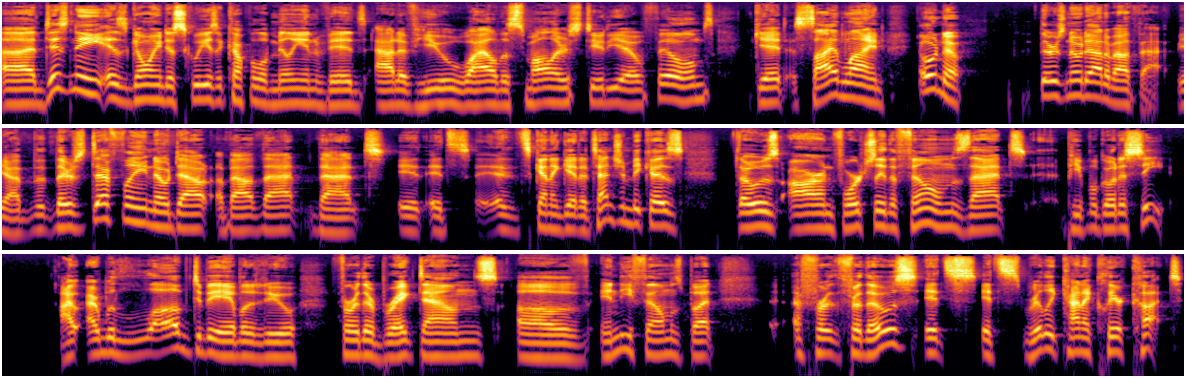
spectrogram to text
uh, Disney is going to squeeze a couple of million vids out of you while the smaller studio films get sidelined. Oh no, there's no doubt about that. Yeah, th- there's definitely no doubt about that. That it, it's it's going to get attention because those are unfortunately the films that people go to see. I, I would love to be able to do further breakdowns of indie films, but for for those, it's it's really kind of clear cut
